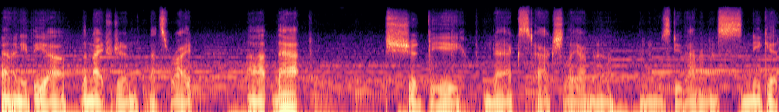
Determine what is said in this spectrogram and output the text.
And I need the uh, the nitrogen. That's right. Uh, that should be next. Actually, I'm gonna I'm gonna just do that. I'm gonna sneak it.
